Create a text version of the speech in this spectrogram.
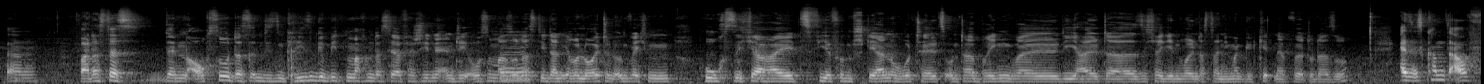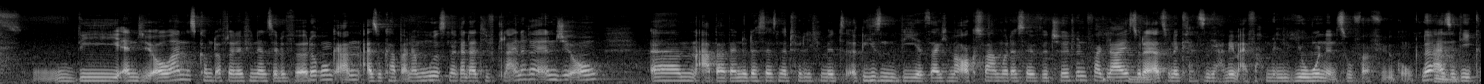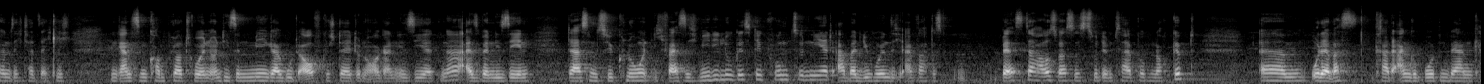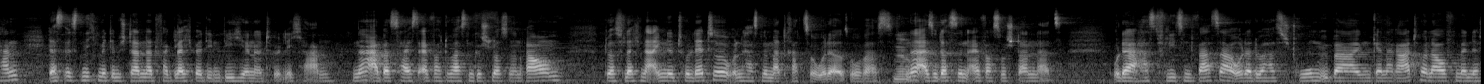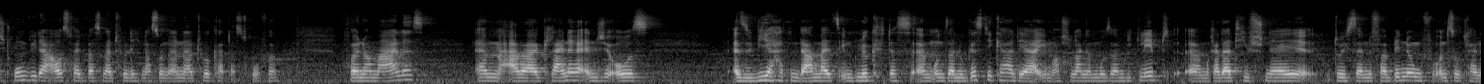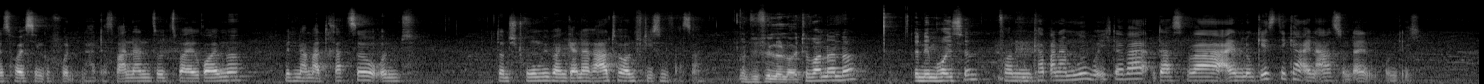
Ähm, War das, das denn auch so, dass in diesen Krisengebieten machen das ja verschiedene NGOs immer so, dass die dann ihre Leute in irgendwelchen Hochsicherheits-, vier, fünf Sterne-Hotels unterbringen, weil die halt da sicher gehen wollen, dass da niemand gekidnappt wird oder so? Also es kommt auf die NGO an, es kommt auf deine finanzielle Förderung an. Also Cap Anamur ist eine relativ kleinere NGO. Ähm, aber wenn du das jetzt natürlich mit Riesen wie jetzt sage ich mal Oxfam oder Save the Children vergleichst oder Ärzte ohne Grenzen, die haben eben einfach Millionen zur Verfügung. Ne? Also die können sich tatsächlich einen ganzen Komplott holen und die sind mega gut aufgestellt und organisiert. Ne? Also wenn die sehen, da ist ein Zyklon, ich weiß nicht, wie die Logistik funktioniert, aber die holen sich einfach das beste Haus, was es zu dem Zeitpunkt noch gibt ähm, oder was gerade angeboten werden kann. Das ist nicht mit dem Standard vergleichbar, den wir hier natürlich haben. Ne? Aber es heißt einfach, du hast einen geschlossenen Raum, du hast vielleicht eine eigene Toilette und hast eine Matratze oder sowas. Ja. Ne? Also das sind einfach so Standards. Oder hast fließend Wasser oder du hast Strom über einen Generator laufen, wenn der Strom wieder ausfällt, was natürlich nach so einer Naturkatastrophe voll normal ist. Ähm, aber kleinere NGOs, also wir hatten damals im Glück, dass ähm, unser Logistiker, der eben auch schon lange in Mosambik lebt, ähm, relativ schnell durch seine Verbindung für uns so ein kleines Häuschen gefunden hat. Das waren dann so zwei Räume mit einer Matratze und dann Strom über einen Generator und fließend Wasser. Und wie viele Leute waren dann da in dem Häuschen? Von Cap Anamur, wo ich da war, das war ein Logistiker, ein Arzt und, ein, und ich.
